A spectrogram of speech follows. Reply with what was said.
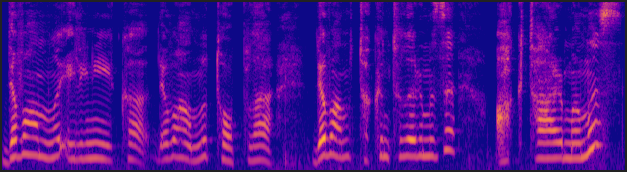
devamlı elini yıka, devamlı topla, devamlı takıntılarımızı aktarmamız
